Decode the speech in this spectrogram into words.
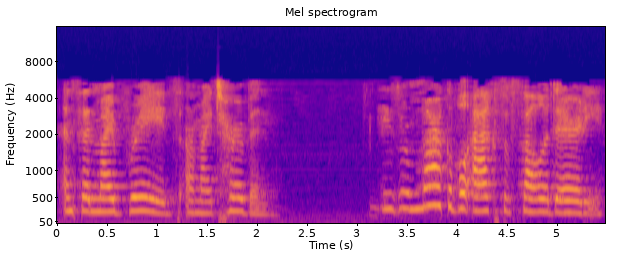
and said, My braids are my turban. These remarkable acts of solidarity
